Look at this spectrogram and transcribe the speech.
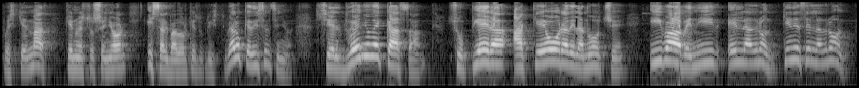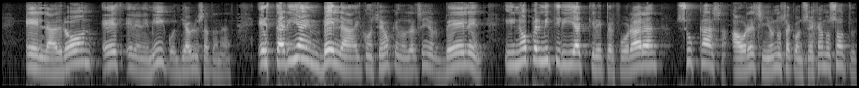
Pues ¿quién más que nuestro Señor y Salvador Jesucristo? Vea lo que dice el Señor. Si el dueño de casa supiera a qué hora de la noche iba a venir el ladrón, ¿quién es el ladrón? El ladrón es el enemigo, el diablo y Satanás. Estaría en vela el consejo que nos da el Señor, velen, y no permitiría que le perforaran su casa. Ahora el Señor nos aconseja a nosotros.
